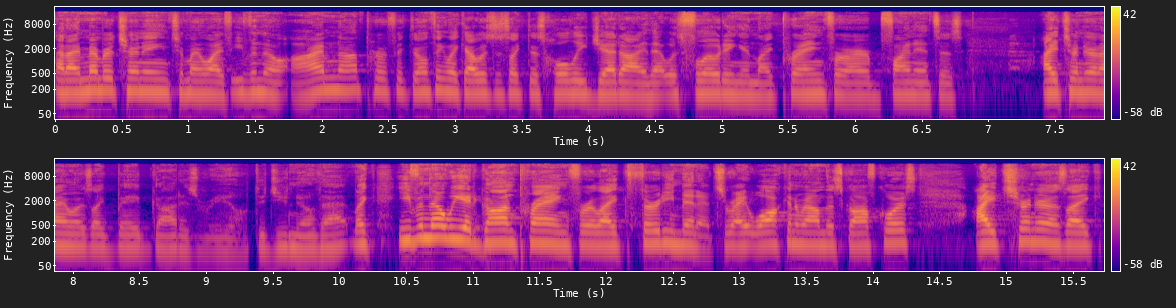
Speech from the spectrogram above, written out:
And I remember turning to my wife, even though I'm not perfect, don't think like I was just like this holy Jedi that was floating and like praying for our finances. I turned to her and I was like, babe, God is real. Did you know that? Like, even though we had gone praying for like 30 minutes, right, walking around this golf course, I turned to her and I was like,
